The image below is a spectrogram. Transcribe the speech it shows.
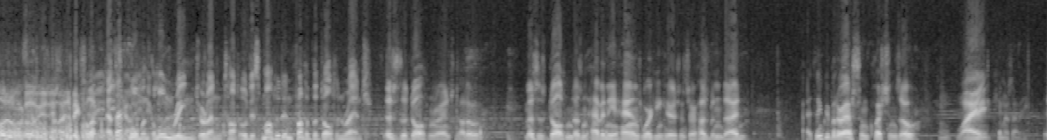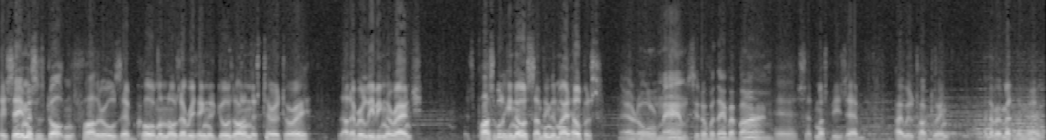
At that moment, the Lone Ranger and Tonto dismounted in front of the Dalton Ranch. This is the Dalton Ranch, Tonto. Mrs. Dalton doesn't have any hands working here since her husband died. I think we better ask some questions, though. Why, Kemosabe? They say Mrs. Dalton's father, old Zeb Coleman, knows everything that goes on in this territory without ever leaving the ranch. It's possible he knows something that might help us. Their old man sit over there by barn. Yes, that must be Zeb. I will talk to him. I never met the man.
